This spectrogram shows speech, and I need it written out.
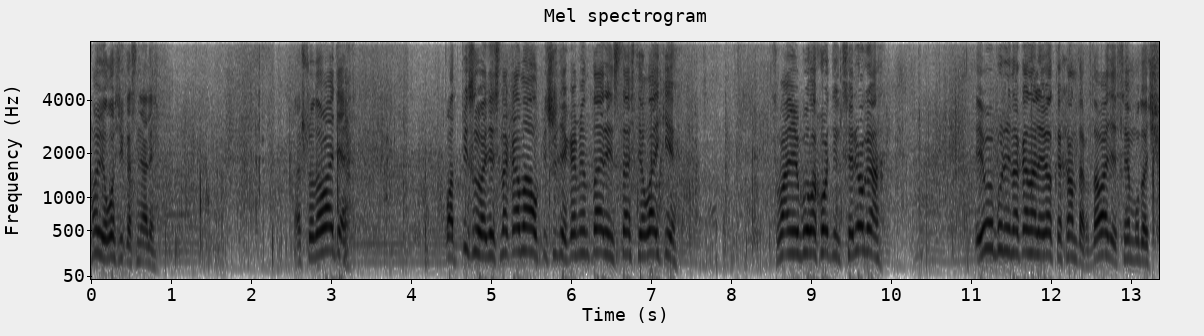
Ну и лосика сняли. Так что давайте подписывайтесь на канал, пишите комментарии, ставьте лайки. С вами был охотник Серега. И вы были на канале Вятка Хантер. Давайте, всем удачи.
